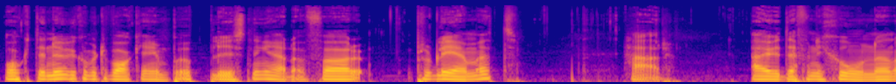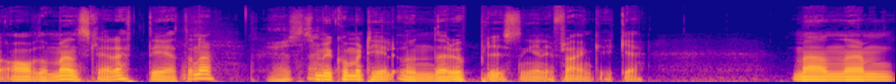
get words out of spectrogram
Och det är nu vi kommer tillbaka in på upplysning här då. För problemet här är ju definitionen av de mänskliga rättigheterna som ju kommer till under upplysningen i Frankrike. Men ehm,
